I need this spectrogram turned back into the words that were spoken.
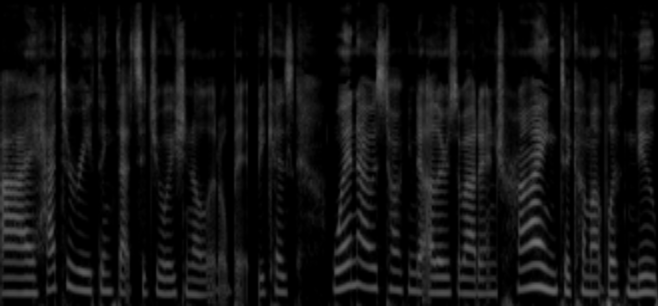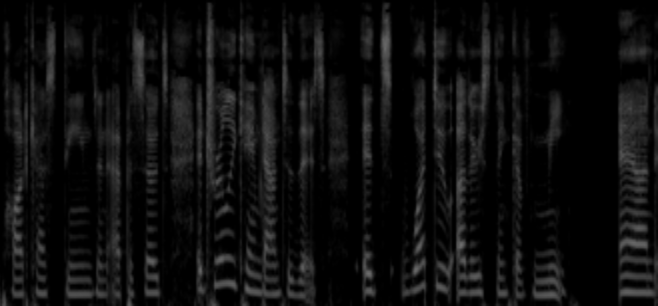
I had to rethink that situation a little bit because when I was talking to others about it and trying to come up with new podcast themes and episodes, it truly came down to this it's what do others think of me? And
